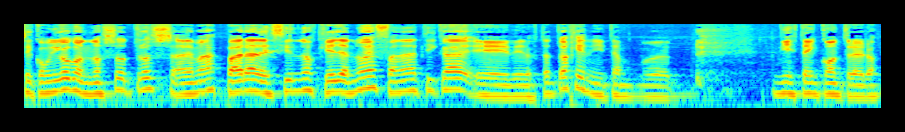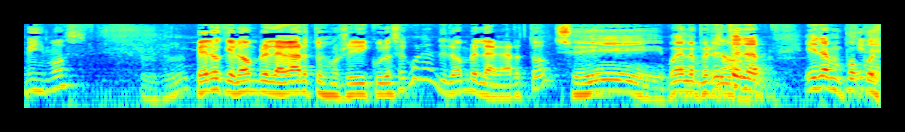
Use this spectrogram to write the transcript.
se comunicó con nosotros, además, para decirnos que ella no es fanática eh, de los tatuajes ni, tamp- eh, ni está en contra de los mismos, pero que el hombre lagarto es un ridículo. ¿Se acuerdan del hombre lagarto? Sí, bueno, pero No. esto era, era un poco ¿Quién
